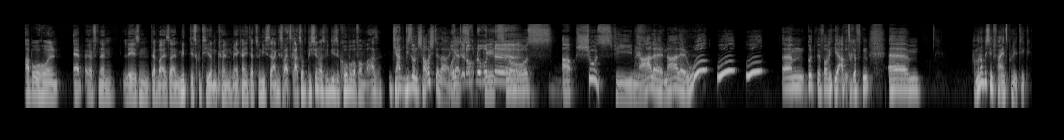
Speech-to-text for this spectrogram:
Abo holen, App öffnen, lesen, dabei sein, mitdiskutieren können. Mehr kann ich dazu nicht sagen. Das war jetzt gerade so ein bisschen was wie diese Cobra vom Vasen. Ja, wie so ein Schausteller. Ihr Jetzt noch eine Runde? Geht's los. Abschuss, Finale, Nale. Wuh, wuh, wuh. Ähm, gut, bevor wir hier abdriften, ähm, haben wir noch ein bisschen Vereinspolitik,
